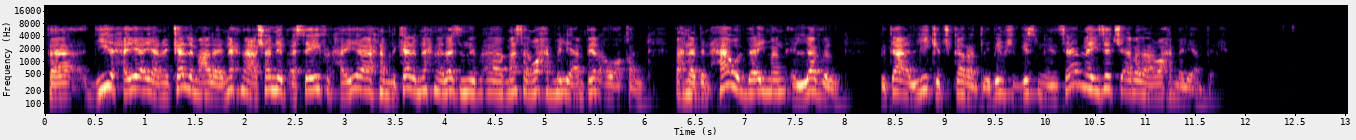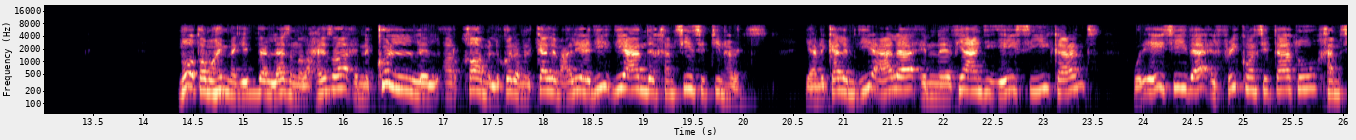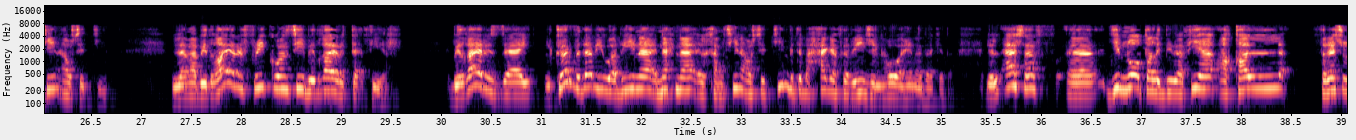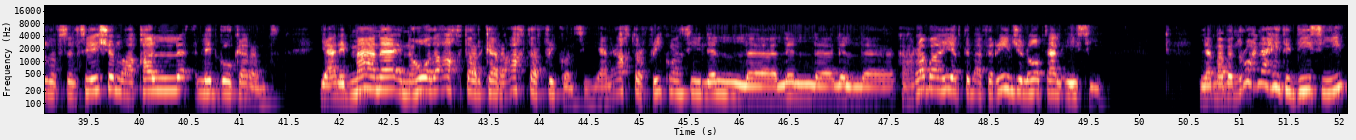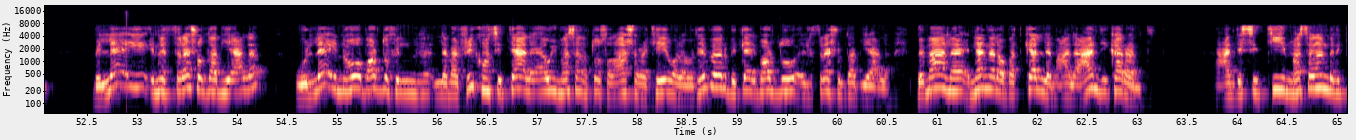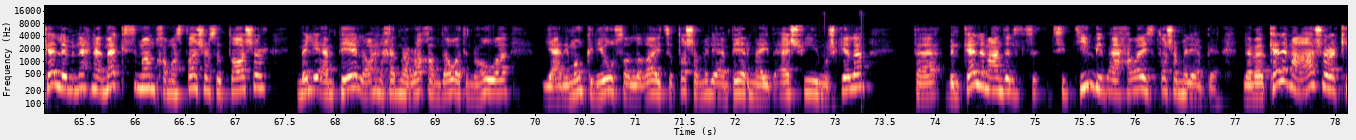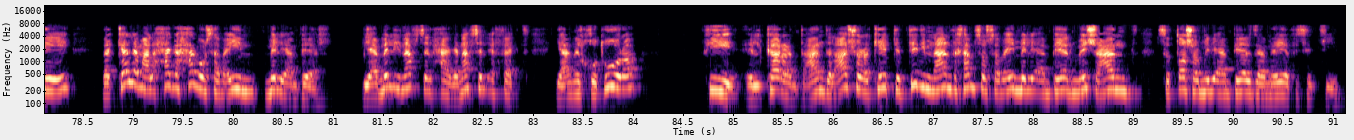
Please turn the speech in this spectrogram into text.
فدي الحقيقة يعني نتكلم على إن إحنا عشان نبقى safe الحقيقة إحنا بنتكلم إن إحنا لازم نبقى مثلا 1 ملي أمبير أو أقل. فإحنا بنحاول دايما ال level بتاع ال leakage current اللي بيمشي في جسم الإنسان ما يزيدش ابدا عن 1 ملي أمبير. نقطة مهمة جدا لازم نلاحظها إن كل الأرقام اللي كنا بنتكلم عليها دي دي عند ال 50 60 هرتز. يعني بنتكلم دي على إن في عندي AC current وال AC ده ال frequency بتاعته 50 أو 60 لما بيتغير ال frequency بيتغير التأثير. بيتغير إزاي؟ ال curve ده بيورينا إن إحنا ال 50 أو 60 بتبقى حاجة في ال range اللي هو هنا ده كده. للأسف دي النقطة اللي بيبقى فيها أقل threshold of sensation وأقل let go current. يعني بمعنى إن هو ده أخطر أخطر frequency يعني أخطر frequency لل... لل... للكهرباء هي بتبقى في ال range اللي هو بتاع ال AC لما بنروح ناحية ال DC بنلاقي إن ال threshold ده بيعلى ونلاقي إن هو برده في. لما ال frequency بتعلى قوي مثلا توصل 10 K ولا whatever بتلاقي برده ال threshold ده بيعلى بمعنى إن أنا لو بتكلم على عندي current عند ال 60 مثلا بنتكلم إن إحنا maximum 15 16 ملي امبير لو إحنا خدنا الرقم دوت إن هو يعني ممكن يوصل لغاية 16 ملي أمبير ما يبقاش فيه مشكلة. فبنتكلم عند ال 60 بيبقى حوالي 16 ملي أمبير. لما بتكلم على 10 K بتكلم على حاجة حاجة و70 ملي أمبير. بيعمل لي نفس الحاجة نفس ال effect. يعني الخطورة في ال current عند ال 10 K بتبتدي من عند 75 ملي أمبير مش عند 16 ملي أمبير زي ما هي في 60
